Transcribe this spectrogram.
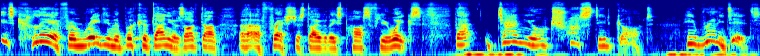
it's clear from reading the book of Daniel, as I've done uh, afresh just over these past few weeks, that Daniel trusted God. He really did.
